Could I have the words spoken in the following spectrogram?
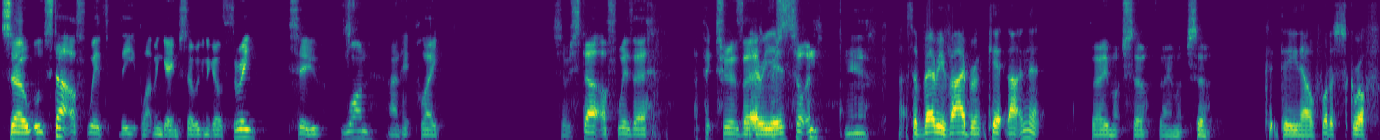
So we'll start off with the Blackburn game. So we're going to go three, two, one, and hit play. So we start off with a, a picture of uh. Sutton. Yeah, that's a very vibrant kit, that isn't it? Very much so. Very much so. Dino, what a scruff.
